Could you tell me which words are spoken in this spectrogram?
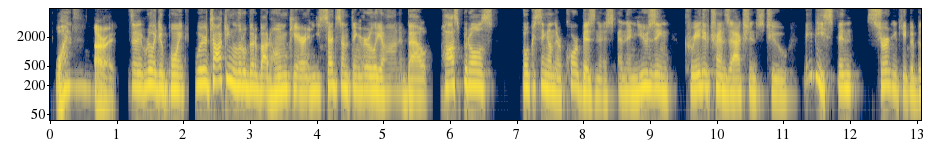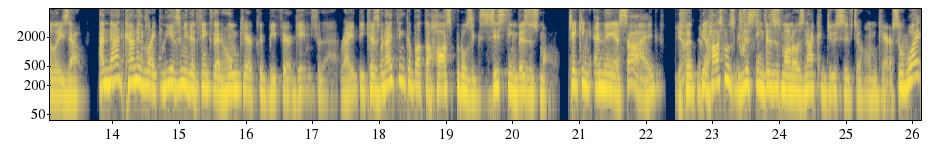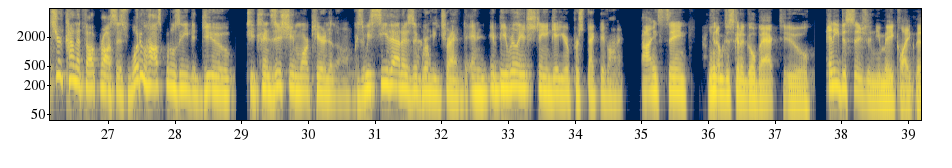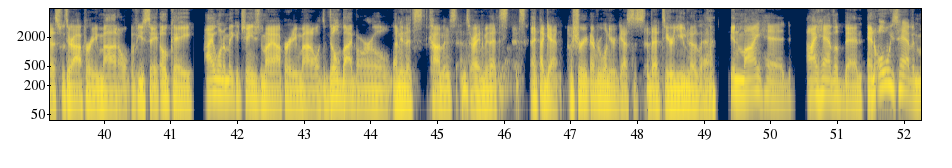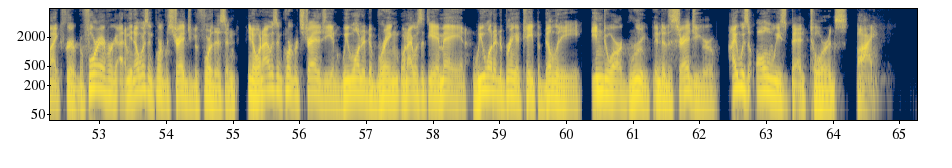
What? All right. It's a really good point. We were talking a little bit about home care, and you said something early on about hospitals focusing on their core business and then using creative transactions to maybe spin certain capabilities out. And that kind of like leads me to think that home care could be fair game for that, right? Because when I think about the hospital's existing business model, taking MA aside, yeah. the, the, hospital's existing business model is not conducive to home care. So, what's your kind of thought process? What do hospitals need to do to transition more care into the home? Because we see that as a growing trend, and it'd be really interesting to get your perspective on it. I think, know, I'm just going to go back to any decision you make like this with your operating model. If you say, okay, I want to make a change to my operating model, it's build, buy borrow. I mean, that's common sense, right? I mean, that's, that's again, I'm sure every one of your guests has said that to you. You know that. In my head, I have a been and always have in my career before I ever got, I mean, I was in corporate strategy before this. And, you know, when I was in corporate strategy and we wanted to bring, when I was at the AMA and we wanted to bring a capability into our group, into the strategy group, I was always bent towards buy,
